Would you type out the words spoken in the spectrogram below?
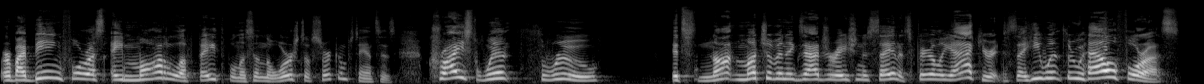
or by being for us a model of faithfulness in the worst of circumstances. Christ went through, it's not much of an exaggeration to say, and it's fairly accurate to say, he went through hell for us.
